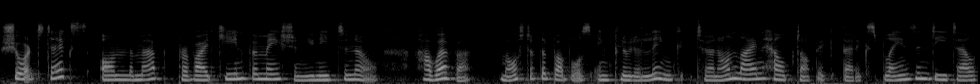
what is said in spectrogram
Short texts on the map provide key information you need to know. However, most of the bubbles include a link to an online help topic that explains in detail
